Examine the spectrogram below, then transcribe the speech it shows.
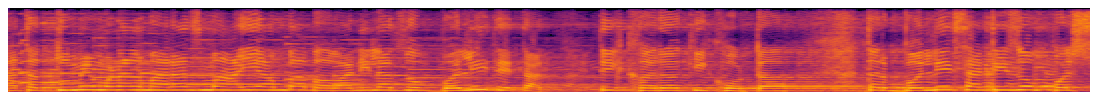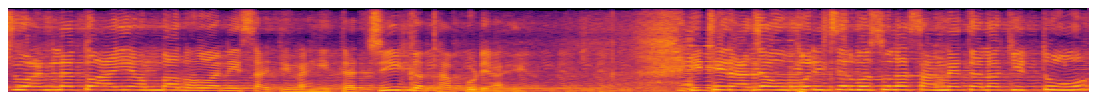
आता तुम्ही म्हणाल महाराज मग आई अंबा भवानीला जो बली देतात ते खरं की खोटं? तर बलीसाठी जो पशु आणला तो आई अंबा भवानीसाठी नाही. त्याची कथा पुढे आहे. इथे राजा उपरिचर वसूला सांगण्यात आलं की तू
